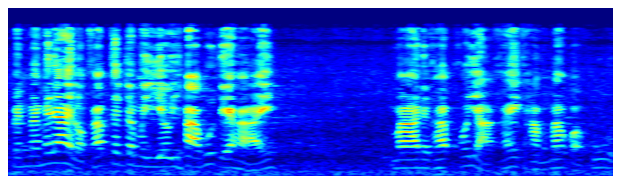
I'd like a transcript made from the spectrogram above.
เป็นไปไม่ได้หรอกครับถ้าจะมาเยียวยาผู้เสียหาย มาเลยครับเขาอยากให้ทำมากกว่าพูด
